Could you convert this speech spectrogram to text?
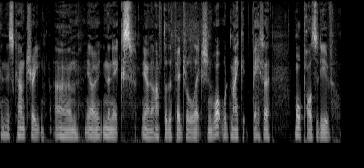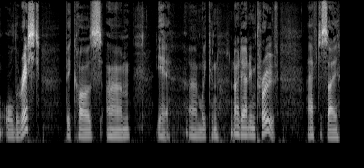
in this country? Um, you know, in the next, you know, after the federal election, what would make it better, more positive, all the rest? Because, yeah, we can no doubt improve. I have to say,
